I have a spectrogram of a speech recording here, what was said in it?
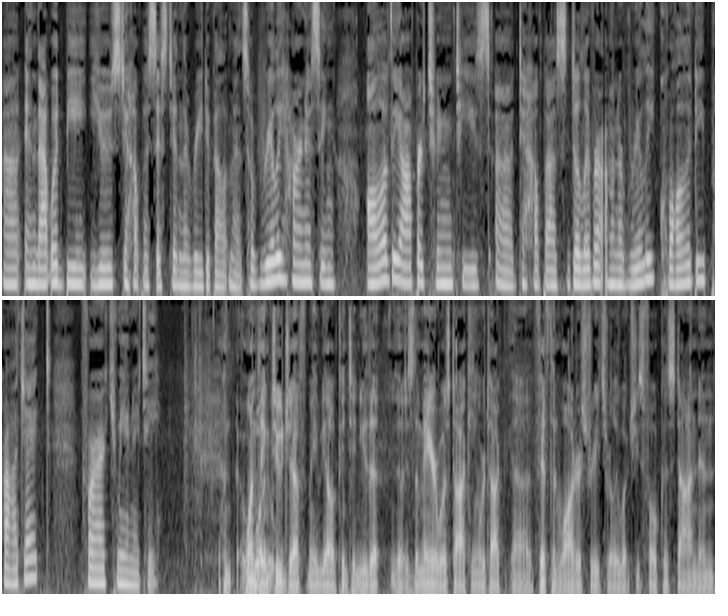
uh, and that would be used to help assist in the redevelopment. So, really harnessing all of the opportunities uh, to help us deliver on a really quality project for our community. One, one Wha- thing too, Jeff. Maybe I'll continue. That as the mayor was talking, we're talking uh, Fifth and Water Street's really what she's focused on, and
